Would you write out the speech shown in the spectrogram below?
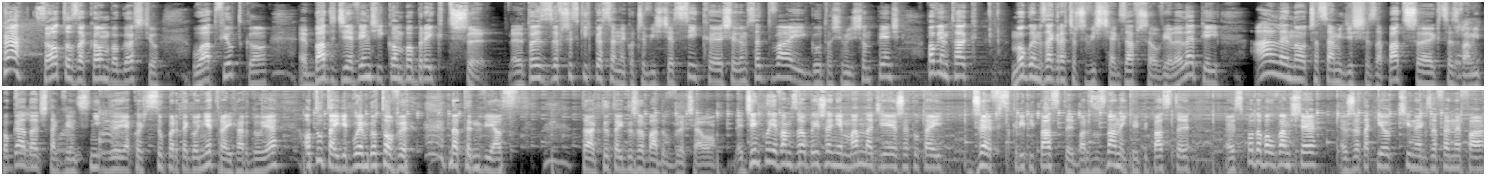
Ha! Co to za combo, gościu? Łatwiutko. Bad 9 i Combo Break 3. E, To jest ze wszystkich piosenek oczywiście. E, 702 i Good 85. Powiem tak, mogłem zagrać oczywiście jak zawsze o wiele lepiej, ale no czasami gdzieś się zapatrzę, chcę z wami pogadać, tak więc nigdy jakoś super tego nie tryharduję. O tutaj nie byłem gotowy na ten wjazd. Tak, tutaj dużo badów wleciało. E, Dziękuję wam za obejrzenie, mam nadzieję, że tutaj Jeff z Creepypasty, bardzo znanej Creepypasty, e, spodobał wam się, że taki odcinek z FNF-a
